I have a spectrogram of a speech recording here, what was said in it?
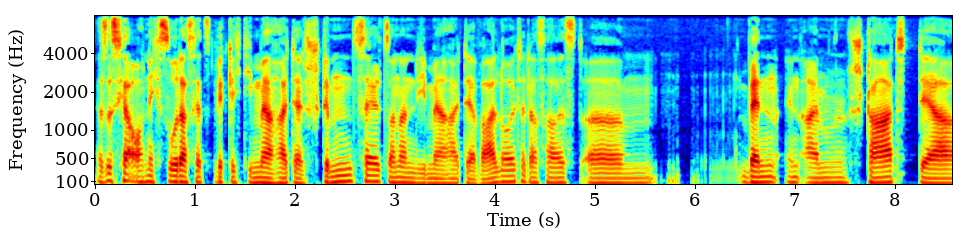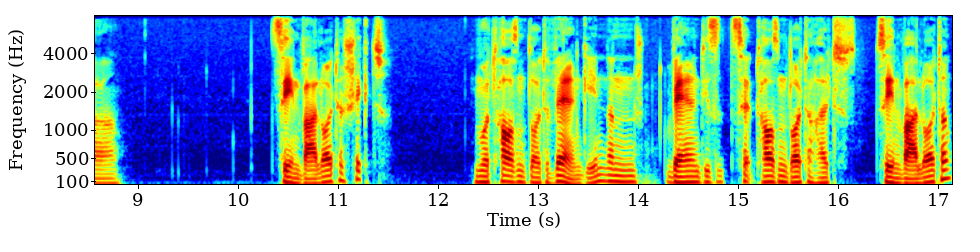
Es ist ja auch nicht so, dass jetzt wirklich die Mehrheit der Stimmen zählt, sondern die Mehrheit der Wahlleute. Das heißt, ähm, wenn in einem Staat, der zehn Wahlleute schickt, nur 1000 Leute wählen gehen, dann wählen diese 1000 Leute halt zehn Wahlleute.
